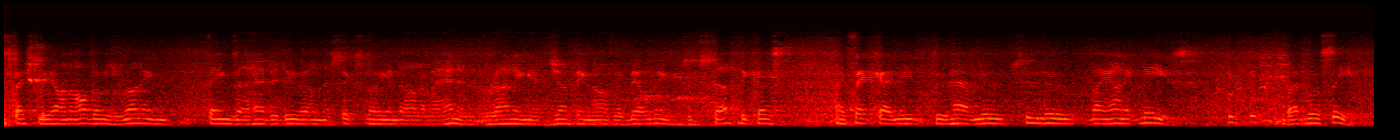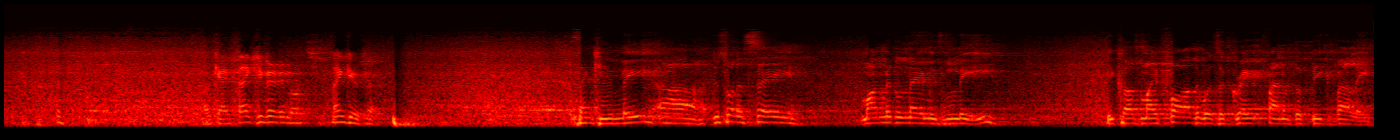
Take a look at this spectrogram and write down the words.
especially on all those running things I had to do on the Six Million Dollar Man and running and jumping off of buildings and stuff because I think I need to have new two new bionic knees. but we'll see. Okay, thank you very much. Thank you, sir. Thank you, Lee. Uh, just want to say my middle name is Lee because my father was a great fan of the Big Valley,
